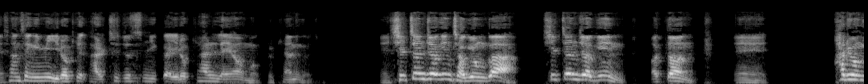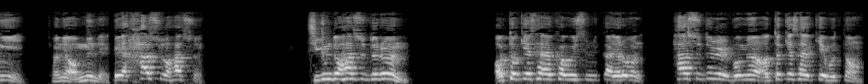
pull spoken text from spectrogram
예, 선생님이 이렇게 가르쳐 줬으니까 이렇게 할래요. 뭐 그렇게 하는 거죠. 예, 실전적인 적용과 실전적인 어떤 예, 활용이 전혀 없는데 그게 하수 하수. 지금도 하수들은 어떻게 사역하고 있습니까? 여러분, 하수들 보면 어떻게 사역해, 보통?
